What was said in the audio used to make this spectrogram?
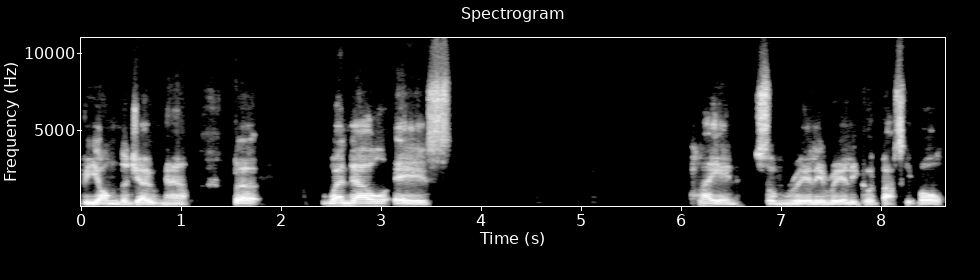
beyond the joke now. But Wendell is playing some really, really good basketball.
